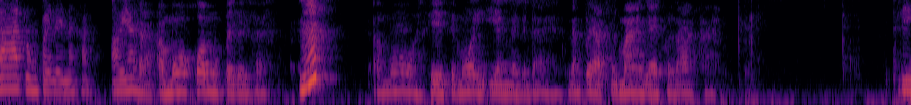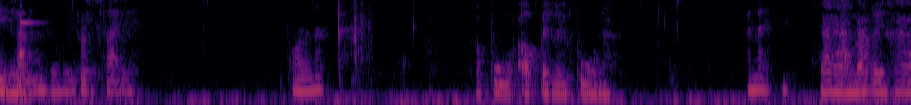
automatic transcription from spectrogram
ลาดลงไปเลยนะคะ เอาอย่างค่ะเอาหม้อคว่ำลงไปเลยค่ะฮะเอาหม้อเทใส่หม้อเอียงๆหน่อยก็ได้ น้ำปลาปูม่ายายโคล่าค่ะ สีสันสดใส พอแล้วนะ เอาปูเอาไปเลยปูนะ อันไหน น่าทานมากเลยค่ะ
